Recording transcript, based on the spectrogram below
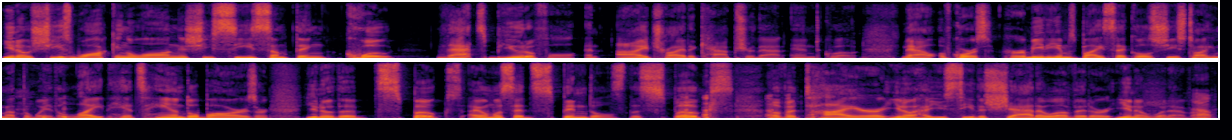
you know, she's walking along and she sees something, quote, that's beautiful, and I try to capture that, end quote. Now, of course, her medium's bicycles, she's talking about the way the light hits handlebars or, you know, the spokes. I almost said spindles, the spokes of a tire, you know, how you see the shadow of it or, you know, whatever Yep.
